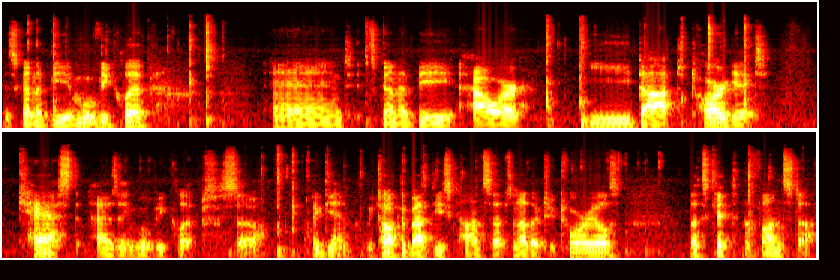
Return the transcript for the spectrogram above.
is going to be a movie clip and it's going to be our e dot target cast as a movie clip. So again, we talk about these concepts in other tutorials. Let's get to the fun stuff.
